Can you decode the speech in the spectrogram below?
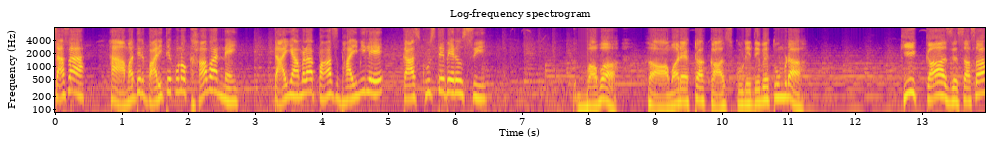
চাচা হ্যাঁ আমাদের বাড়িতে কোনো খাবার নেই। তাই আমরা পাঁচ ভাই মিলে কাজ খুঁজতে বেরোচ্ছি। বাবা আমার একটা কাজ করে দেবে তোমরা। কি কাজ চাচা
